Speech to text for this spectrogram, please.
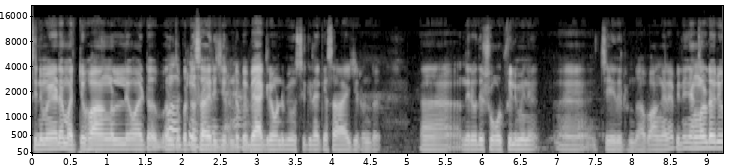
സിനിമയുടെ മറ്റു ഭാഗങ്ങളിലുമായിട്ട് ബന്ധപ്പെട്ട് സഹകരിച്ചിട്ടുണ്ട്. ഇപ്പോൾ ബാക്ക്ഗ്രൗണ്ട് മ്യൂസിക്കിനൊക്കെ സഹായിച്ചിട്ടുണ്ട്. നിരവധി ഷോർട്ട് ഫിലിമിന് ചെയ്തിട്ടുണ്ട്. അപ്പോൾ അങ്ങനെ പിന്നെ ഞങ്ങളുടെ ഒരു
